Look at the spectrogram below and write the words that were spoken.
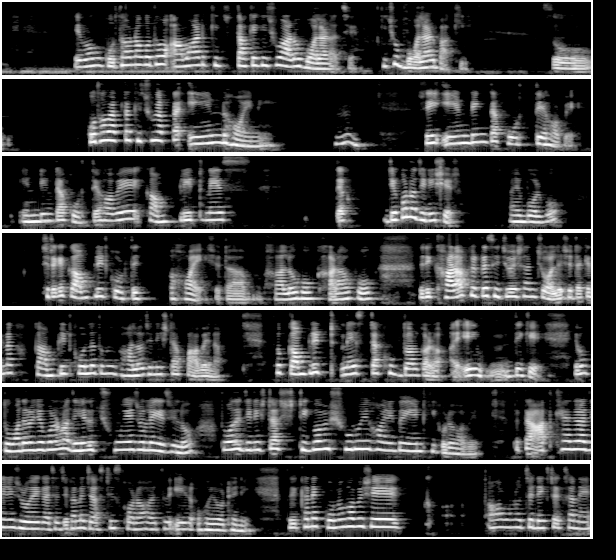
এবং কোথাও না কোথাও আমার কিছু, তাকে কিছু আরও বলার আছে, কিছু বলার বাকি। সো কোথাও একটা কিছু একটা এন্ড হয়নি। হুম? সেই এন্ডিংটা করতে হবে। এন্ডিংটা করতে হবে কমপ্লিটনেস দেখ যে কোনো জিনিসের, আমি বলব সেটাকে কমপ্লিট করতে হয়, সেটা ভালো হোক, খারাপ হোক, যদি খারাপ একটা সিচুয়েশান চলে, সেটাকে না কমপ্লিট করলে তুমি ভালো জিনিসটা পাবে না। তো কমপ্লিটনেসটা খুব দরকার এই দিকে। এবং তোমাদের ওই যে বললাম না, যেহেতু ছুঁয়ে চলে গেছিল, তোমাদের জিনিসটা ঠিকভাবে শুরুই হয়নি, তো এন্ড কী করে হবে? তো একটা আতখ্যা জিনিস রয়ে গেছে, যেখানে জাস্টিস করা হয়তো এর হয়ে ওঠেনি। তো এখানে কোনোভাবে সে, আমার মনে হচ্ছে নেক্সট অ্যাকশানে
